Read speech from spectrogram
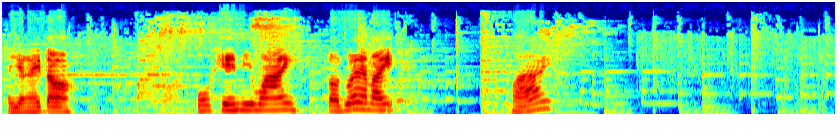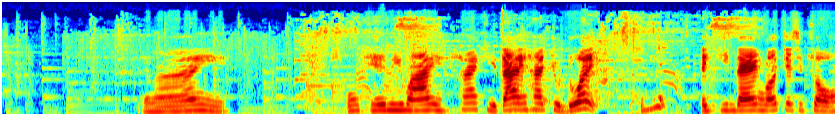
ไอ้ยังไงต่อ โอเคมีวายต่อด้วยอะไรวายยังไง โอเคมีวายห้าขีดได้ห้าจุดด้วยอู้ไอจีนแดงร้อยเจ็ดสิบสอง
